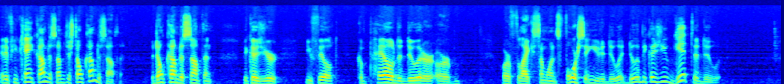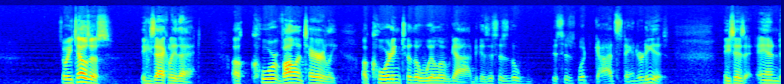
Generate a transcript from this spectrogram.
And if you can't come to something, just don't come to something. But don't come to something because you're you feel compelled to do it or, or, or like someone's forcing you to do it. Do it because you get to do it. So he tells us exactly that. Voluntarily, according to the will of God, because this is, the, this is what God's standard is. He says, and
